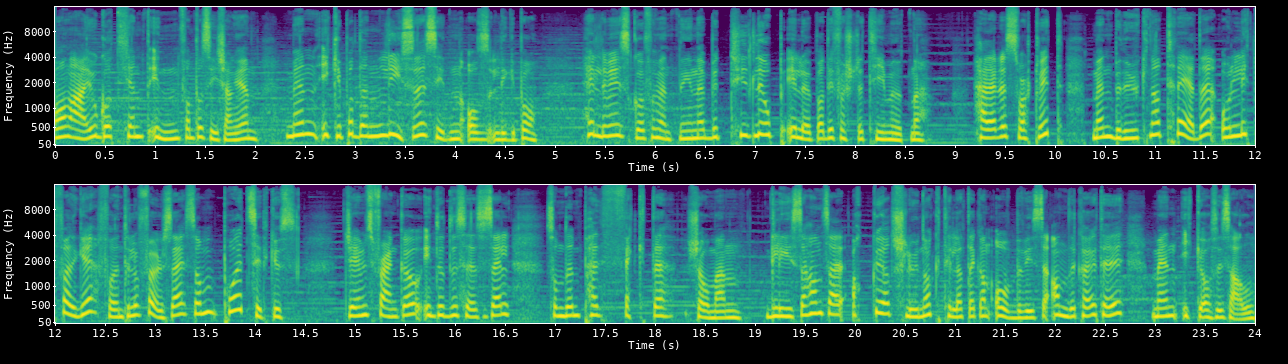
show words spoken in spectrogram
Og han er jo godt kjent innen fantasisjangeren, men ikke på den lysere siden Oz ligger på. Heldigvis går forventningene betydelig opp i løpet av de første ti minuttene. Her er det svart-hvitt, men bruken av 3D og litt farge får en til å føle seg som på et sirkus. James Franco introduserer seg selv som den perfekte showmanen. Gliset hans er akkurat slu nok til at det kan overbevise andre karakterer, men ikke oss i salen.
